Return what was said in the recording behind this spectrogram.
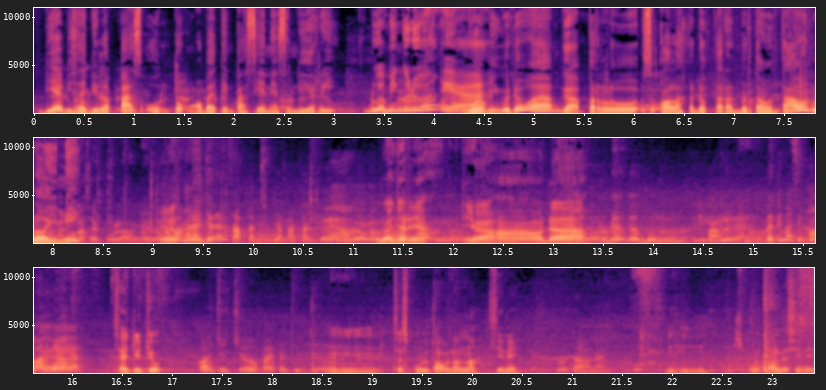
dia bisa dilepas untuk ngobatin pasiennya sendiri. dua minggu doang ya. Dua minggu doang, nggak perlu sekolah kedokteran bertahun-tahun loh ini. saya pulang gitu Bapak ya belajarnya kapan? Sejak kapan? belajarnya ya udah Udah gabung. Berarti masih keluarga ya? saya cucu Oh cucu, Pak Eka cucu. Mm, saya 10 tahunan lah sini 10 tahunan. Mm, 10 tahun di sini.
